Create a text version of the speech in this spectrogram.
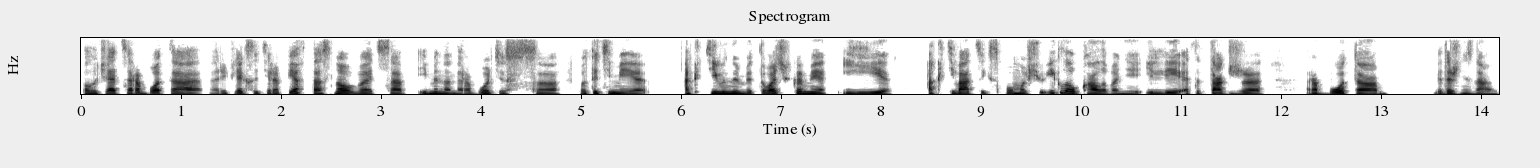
Получается, работа рефлексотерапевта основывается именно на работе с вот этими активными точками и активации их с помощью иглоукалывания, или это также работа, я даже не знаю,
